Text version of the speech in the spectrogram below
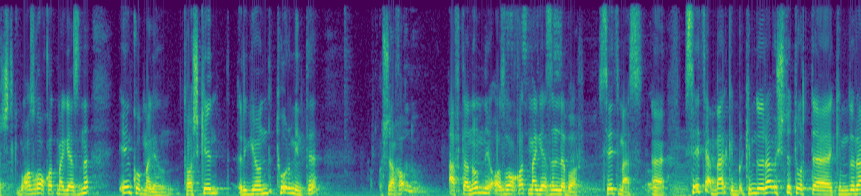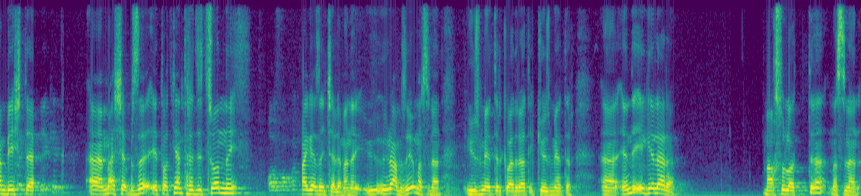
ochdikmi oziq ovqat magazini eng ko'p magazin toshkent regionida to'rt mingta shunaqa avtonomniy oziq ovqat magazinlar bor. Set emas set ham balki kimdir ham uchta to'rtta kimdir ham beshta. Mana shu biza aytayotgan traditsionniy oziq ovqat magazinchalar. Mana yuramiz-ku masalan 100 metr kvadrat 200 metr. Endi egalari mahsulotni masalan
